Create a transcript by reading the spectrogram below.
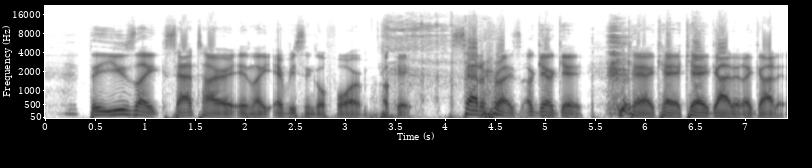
they use like satire in like every single form. Okay, satirize. Okay, okay, okay, okay, okay. I got it. I got it.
